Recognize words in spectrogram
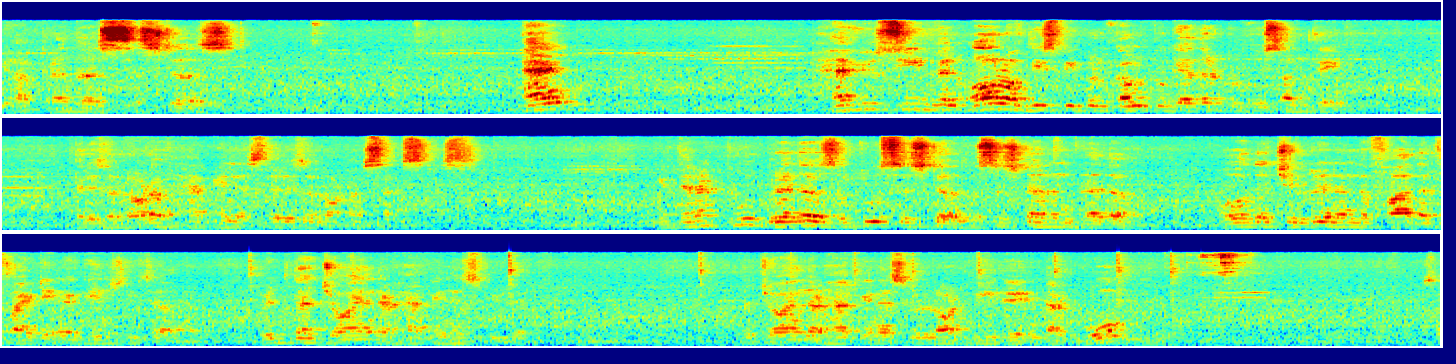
you have brothers, sisters. And have you seen when all of these people come together to do something, there is a lot of happiness, there is a lot of success. There are two brothers or two sisters, a sister and brother, or the children and the father fighting against each other, with that joy and that happiness be there? The joy and that happiness will not be there in that home. So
